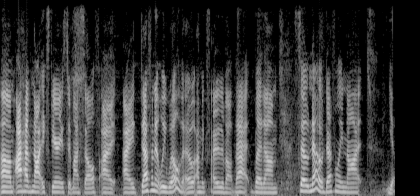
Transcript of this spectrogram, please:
um, I have not experienced it myself. I, I definitely will though. I'm excited about that. But, um, so no, definitely not Yeah.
